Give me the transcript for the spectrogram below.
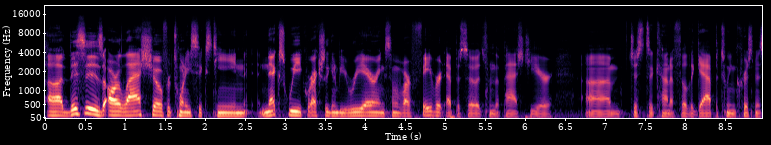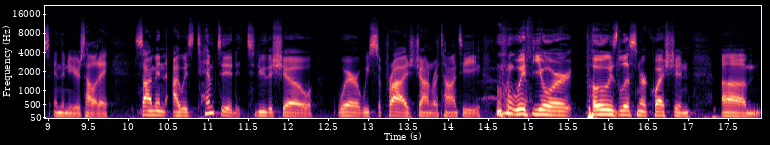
uh, this is our last show for 2016. Next week, we're actually going to be re airing some of our favorite episodes from the past year. Um, just to kind of fill the gap between Christmas and the New Year's holiday. Simon, I was tempted to do the show where we surprised John Rotonti with your posed listener question. Um,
